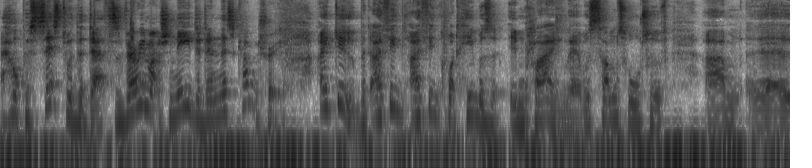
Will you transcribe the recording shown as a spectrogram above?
help assist with the deaths very much needed in this country. I do, but I think I think what he was implying there was some sort of um, uh,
